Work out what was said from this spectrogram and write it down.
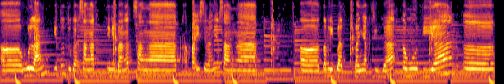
uh, Wulan itu juga sangat ini banget sangat apa istilahnya sangat uh, terlibat banyak juga. Kemudian uh,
